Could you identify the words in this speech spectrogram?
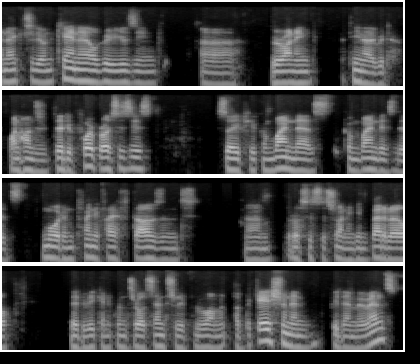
And actually on KNL, we're using uh, we're running Athena with 134 processes. So if you combine this, combine this, that's more than 25,000 um, processes running in parallel that we can control centrally through one application and feed them events.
